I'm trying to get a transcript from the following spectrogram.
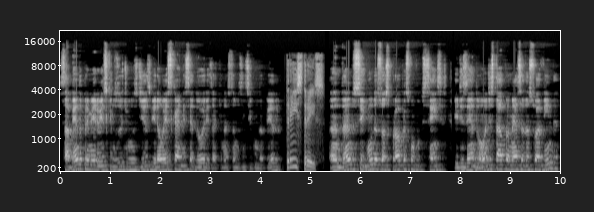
Sabendo primeiro isso que nos últimos dias virão escarnecedores, aqui nós estamos em 2 Pedro, 3:3. andando segundo as suas próprias concupiscências e dizendo: "Onde está a promessa da sua vinda?"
